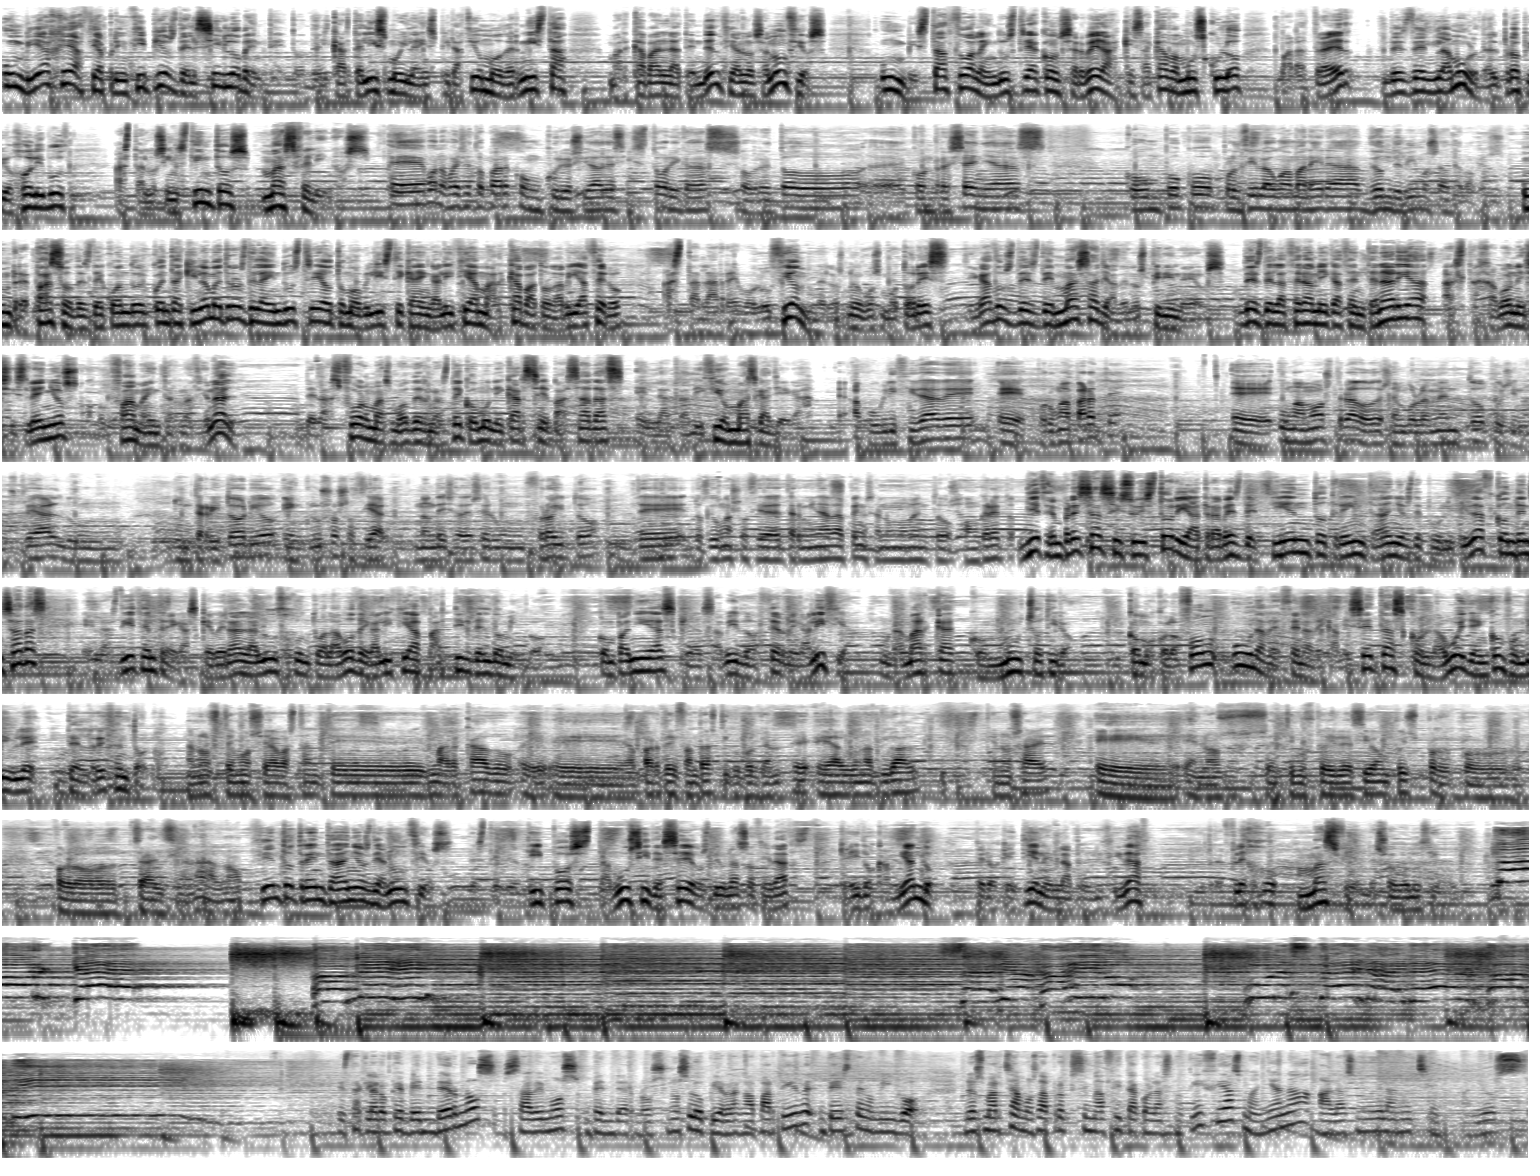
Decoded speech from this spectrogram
Un viaje hacia principios del siglo XX, el cartelismo y la inspiración modernista marcaban la tendencia en los anuncios. Un vistazo a la industria conservera que sacaba músculo para atraer desde el glamour del propio Hollywood hasta los instintos más felinos. Eh, bueno, vais a topar con curiosidades históricas, sobre todo eh, con reseñas, con un poco, por decirlo de alguna manera, de dónde vimos a dónde vamos. Un repaso desde cuando el cuenta kilómetros de la industria automovilística en Galicia marcaba todavía cero hasta la revolución de los nuevos motores llegados desde más allá de los Pirineos. Desde la cerámica centenaria hasta jabones isleños con fama internacional. De las formas modernas de comunicarse basadas en la tradición más gallega. A publicidade é, por unha parte, é unha mostra do desenvolvemento pois, industrial dun, dun territorio e incluso social. Non deixa de ser un froito de, do que unha sociedade determinada pensa nun momento concreto. 10 empresas y su historia a través de 130 años de publicidad condensadas en las 10 entregas que verán la luz junto a la voz de Galicia a partir del domingo. Compañías que han sabido hacer de Galicia una marca con mucho tirón. Y como colofón, una decena de camisetas con la huella inconfundible del Rey Centolo. A nós temos xa bastante marcado e, e aparte é fantástico porque é, é algo natural que nos sae e, e nos sentimos predilección pois, por, por, polo tradicional, non? 130 años de anuncios, de estereotipos, tabús y deseos de una sociedad que ha ido cambiando, pero que tiene en la publicidad el reflejo más fiel de su evolución. Claro que vendernos, sabemos vendernos. No se lo pierdan a partir de este domingo. Nos marchamos la próxima cita con las noticias mañana a las 9 de la noche. Adiós.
